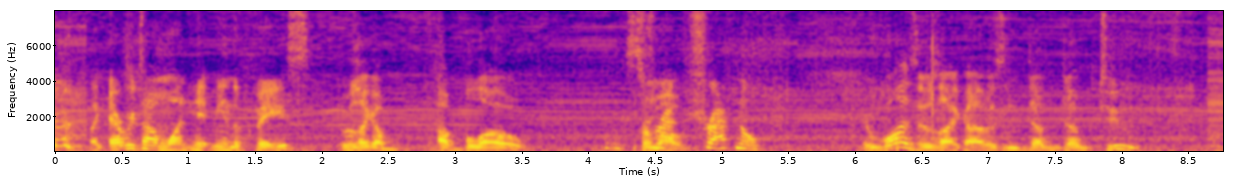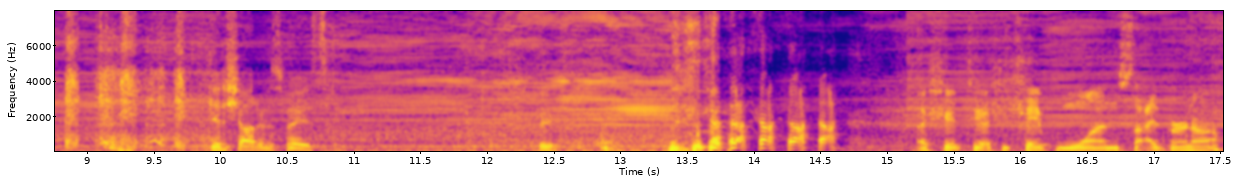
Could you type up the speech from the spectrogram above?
like every time one hit me in the face, it was like a a blow from Shrap- a. shrapnel. It was. It was like I was in Dub Dub Two. Get a shot of his face. I should too. I should shave one sideburn off.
